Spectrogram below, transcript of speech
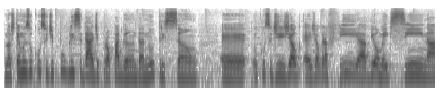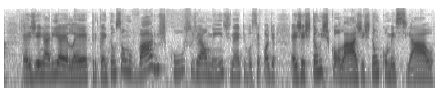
nós temos o curso de publicidade propaganda, nutrição, é, o curso de é, geografia, biomedicina, é, engenharia elétrica. Então, são vários cursos realmente, né? Que você pode. É, gestão escolar, gestão comercial.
